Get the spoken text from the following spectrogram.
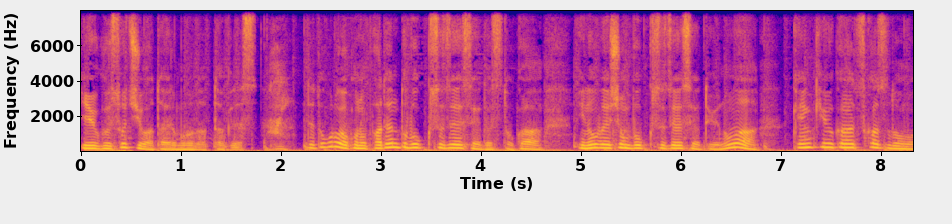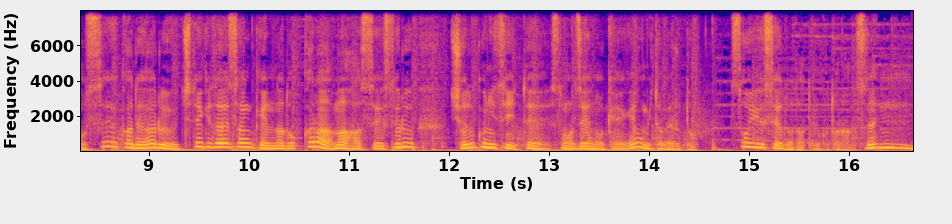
優遇措置を与えるものだったわけです、はい、でところがこのパテントボックス税制ですとかイノベーションボックス税制というのは研究開発活動の成果である知的財産権などからまあ発生する所得についてその税の軽減を認めるとそういう制度だということなんですね。うん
